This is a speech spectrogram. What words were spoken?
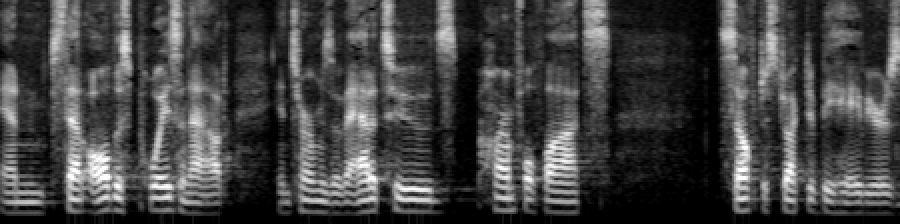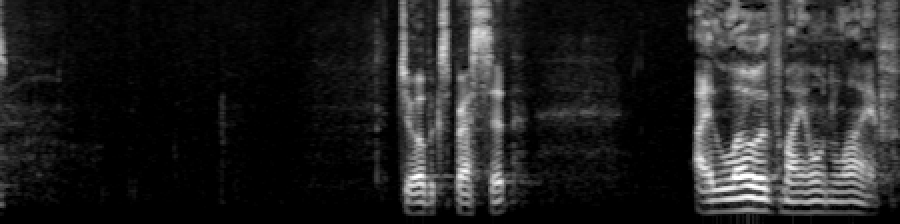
and sent all this poison out in terms of attitudes, harmful thoughts, self destructive behaviors. Job expressed it I loathe my own life.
